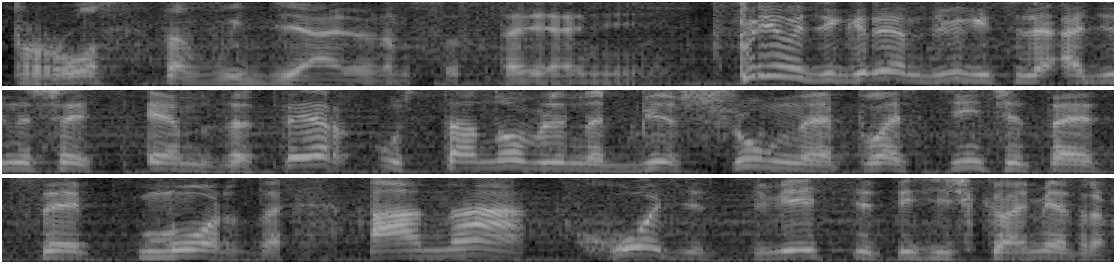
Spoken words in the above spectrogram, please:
просто в идеальном состоянии. В приводе ГРМ двигателя 1.6 MZR установлена бесшумная пластинчатая цепь Морзе. Она ходит 200 тысяч километров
